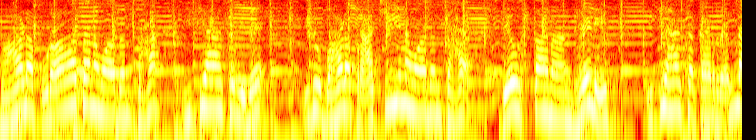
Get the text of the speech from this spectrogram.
ಬಹಳ ಪುರಾತನವಾದಂತಹ ಇತಿಹಾಸವಿದೆ. ಇದು ಬಹಳ ಪ್ರಾಚೀನವಾದಂತಹ ದೇವಸ್ಥಾನ ಅಂತ ಹೇಳಿ ಇತಿಹಾಸಕಾರರೆಲ್ಲ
